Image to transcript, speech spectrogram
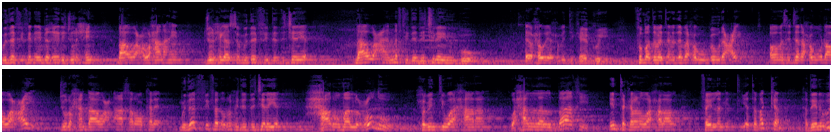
mudafifin ay biayri jurxin dhaawac waxaan ahayn jurxigaasoo mudafifin dedejinaya dhaawacaan naftii dedejinayn buu waxa wey xubintii kaga gooyey. Uma dabeetana dabaxa wuu gowracay aw mase jaraxa dhaawacay jurxan dhaawac aakhar oo kale mudafifan oo ruuxii dedejinaya xaruma alcudw xubintii waa xaaraan waxalla albaaqi. Inta kalena waa xalaal fain lam yatamakan haddayna u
